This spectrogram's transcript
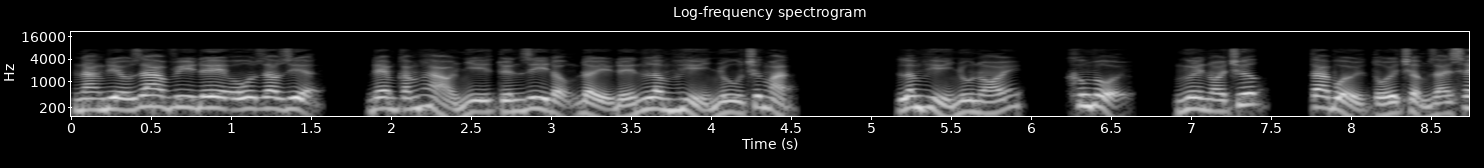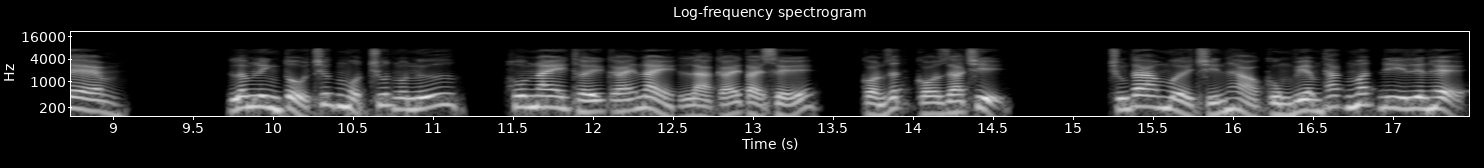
Nàng điều ra video giao diện, đem cắm hảo nhị tuyến di động đẩy đến Lâm Hỷ Nhu trước mặt. Lâm Hỷ Nhu nói, không đổi, ngươi nói trước, ta buổi tối chậm rãi xe em. Lâm Linh tổ chức một chút ngôn ngữ, hôm nay thấy cái này là cái tài xế, còn rất có giá trị. Chúng ta 19 hảo cùng viêm thắc mất đi liên hệ,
